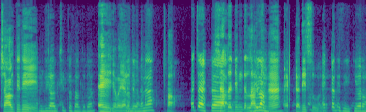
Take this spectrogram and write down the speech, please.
চালতি দিন। দিলাম তো চালতিটা। এই যে ভাই আনো দিলাম। না? হ্যাঁ। আচ্ছা একটা সাথে ডিম তেল দিলাম। হ্যাঁ। একটা দিছু একটা দিছি কি করো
